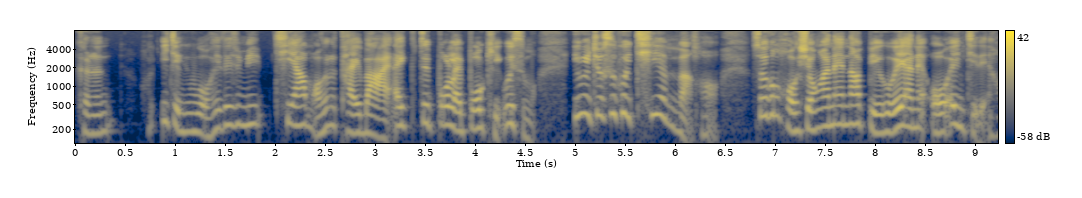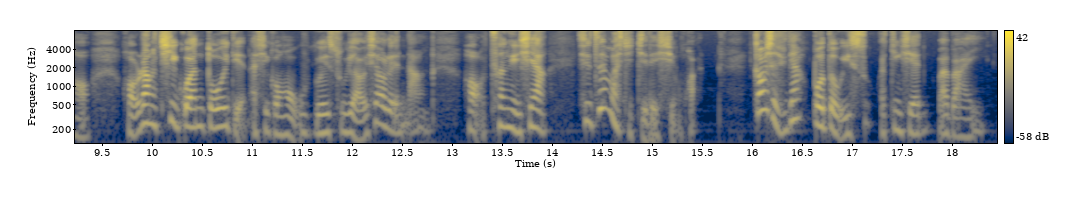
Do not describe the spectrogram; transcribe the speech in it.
可能以前我迄个什么车嘛，迄个台吧，哎，这拨来拨去，为什么？因为就是会欠嘛，吼，所以讲互相安尼那别回安尼乌应一下吼，好让器官多一点，还是讲吼有需要少年人，好撑一下，其实这嘛是一个循环。感谢收听，报道艺术，我金仙，拜拜。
